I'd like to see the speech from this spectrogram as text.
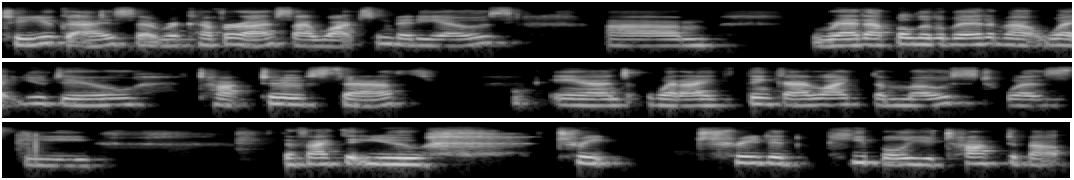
to you guys at Recover Us. I watched some videos, um, read up a little bit about what you do, talked to Seth, and what I think I liked the most was the the fact that you treat treated people, you talked about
